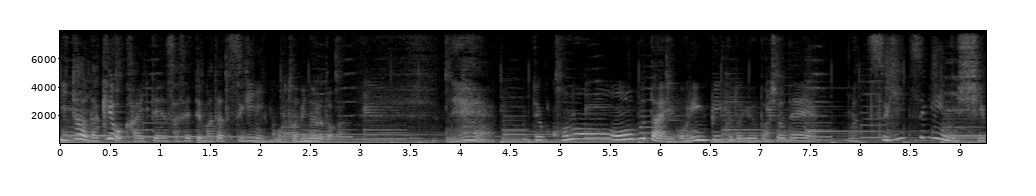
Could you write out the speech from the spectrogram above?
う板だけを回転させてまた次にこう飛び乗るとか。ねえ。でこの大舞台オリンピックという場所で、まあ、次々に失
